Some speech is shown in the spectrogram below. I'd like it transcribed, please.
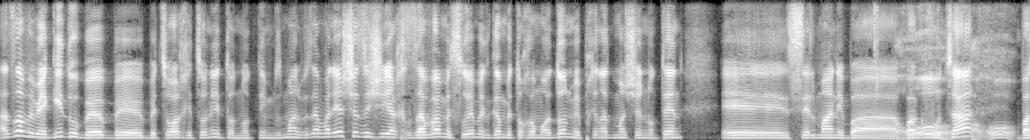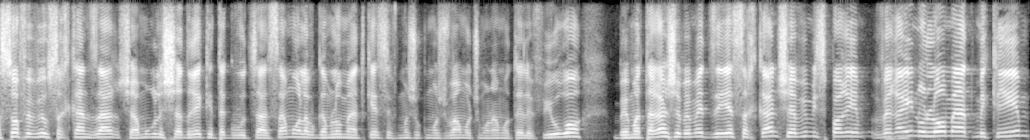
עזוב, הם יגידו ב- ב- בצורה חיצונית, עוד נותנים זמן וזה, אבל יש איזושהי אכזבה מסוימת גם בתוך המועדון מבחינת מה שנותן אה, סלמני ב- בקבוצה. ברור. בסוף הביאו שחקן זר שאמור לשדרג את הקבוצה, שמו עליו גם לא מעט כסף, משהו כמו 700-800 אלף יורו, במטרה שבאמת זה יהיה שחקן שיביא מספרים. וראינו לא מעט מקרים,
